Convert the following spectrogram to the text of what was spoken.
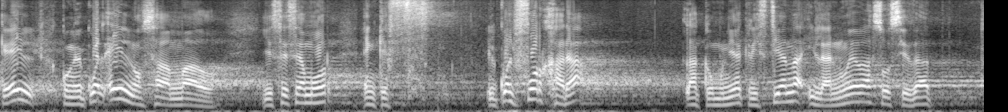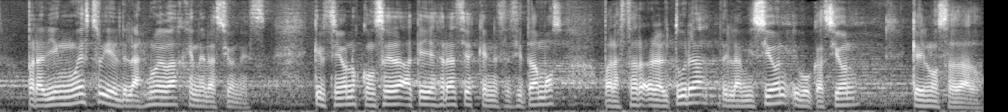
que Él, con el cual Él nos ha amado. Y es ese amor en que, el cual forjará la comunidad cristiana y la nueva sociedad para bien nuestro y el de las nuevas generaciones. que el Señor nos conceda aquellas gracias que necesitamos para estar a la altura de la misión y vocación que Él nos ha dado.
